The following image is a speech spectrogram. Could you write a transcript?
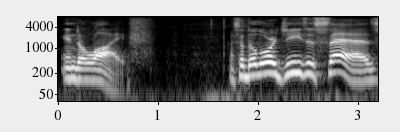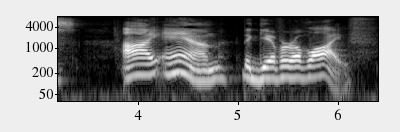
into life. So the Lord Jesus says, I am the giver of life.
